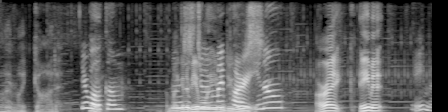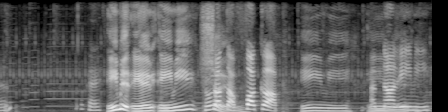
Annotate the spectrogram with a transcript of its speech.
Oh my god. You're What? welcome. Am I I'm gonna just be able to doing even my do part, this? you know? All right, aim it. Aim it. Okay. Aim it, Am- Amy. Come Shut the fuck up. Amy. I'm not eh, Amy.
